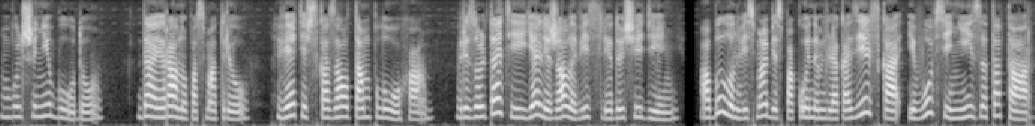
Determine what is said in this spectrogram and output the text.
«Больше не буду. Да, и рану посмотрю». Вятич сказал, там плохо. В результате я лежала весь следующий день. А был он весьма беспокойным для Козельска и вовсе не из-за татар.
